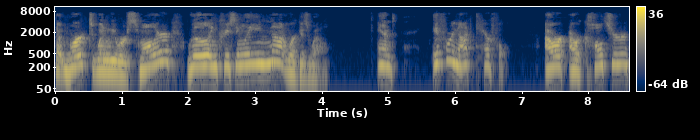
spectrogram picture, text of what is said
that worked when we were smaller will increasingly not work as well. And if we're not careful, our, our culture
